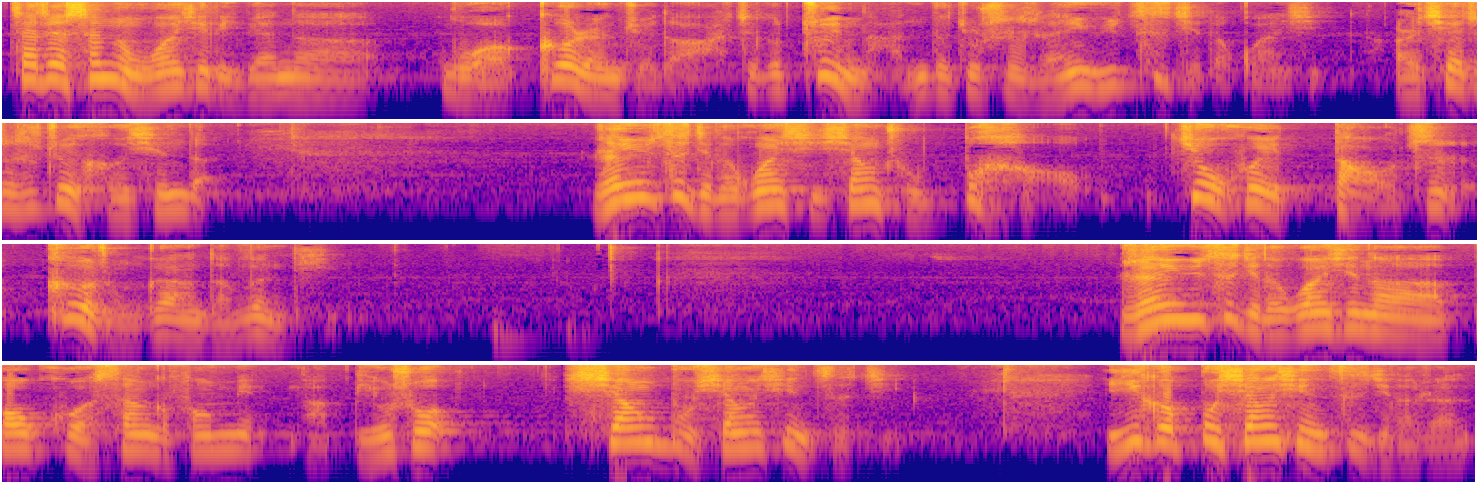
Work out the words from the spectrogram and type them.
在这三种关系里边呢，我个人觉得啊，这个最难的就是人与自己的关系，而且这是最核心的。人与自己的关系相处不好，就会导致各种各样的问题。人与自己的关系呢，包括三个方面啊，比如说相不相信自己，一个不相信自己的人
